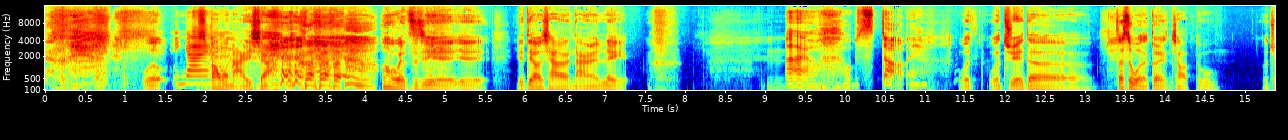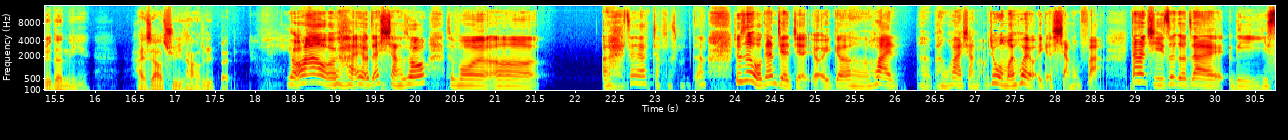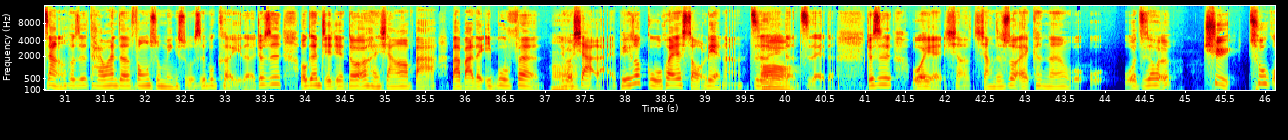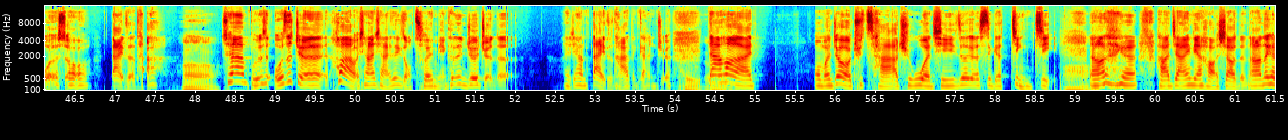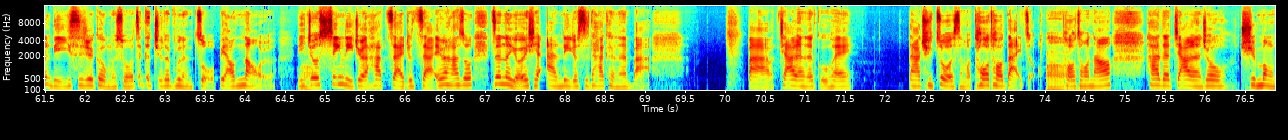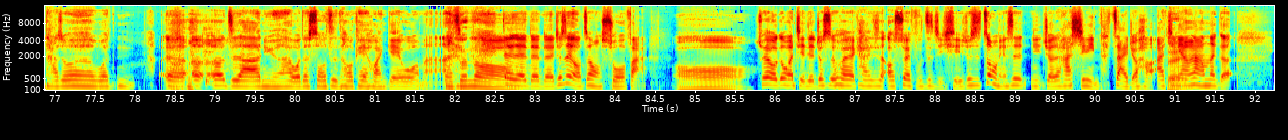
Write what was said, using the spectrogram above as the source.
我应该帮我拿一下。哦，我自己也也。掉下了男儿泪。嗯，哎呀，我不知道哎、欸。我我觉得这是我的个人角度，我觉得你还是要去一趟日本。有啊，我还有在想说什么呃，哎，这要讲什么？这样就是我跟姐姐有一个很坏。很很坏的想法，就我们会有一个想法，但其实这个在礼仪上，或是台湾的风俗民俗是不可以的。就是我跟姐姐都很想要把爸爸的一部分留下来，哦、比如说骨灰、手链啊之类的、哦、之类的。就是我也想想着说，哎，可能我我我只有去出国的时候带着他。嗯、哦，虽然不是，我是觉得后来我现在想还是一种催眠，可是你就会觉得很像带着他的感觉。但后来。我们就有去查去问，其实这个是一个禁忌。哦、然后那个好讲一点好笑的，然后那个李医师就跟我们说，这个绝对不能做，不要闹了。你就心里觉得他在就在，因为他说真的有一些案例，就是他可能把把家人的骨灰拿去做什么，偷偷带走，哦、偷偷，然后他的家人就去梦他说：“我嗯呃儿儿子啊女儿，我的手指头可以还给我吗？”哦、真的、哦，对对对对，就是有这种说法。哦，所以我跟我姐姐就是会开始哦说服自己，其实就是重点是你觉得他心里在就好啊，尽量让那个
